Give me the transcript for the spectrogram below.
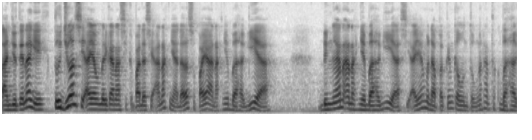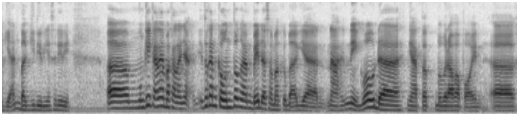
lanjutin lagi, tujuan si ayah memberikan nasi kepada si anaknya adalah supaya anaknya bahagia. Dengan anaknya bahagia, si ayah mendapatkan keuntungan atau kebahagiaan bagi dirinya sendiri. Uh, mungkin kalian bakal nanya, itu kan keuntungan beda sama kebahagiaan. Nah, ini gue udah nyatet beberapa poin. Uh,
